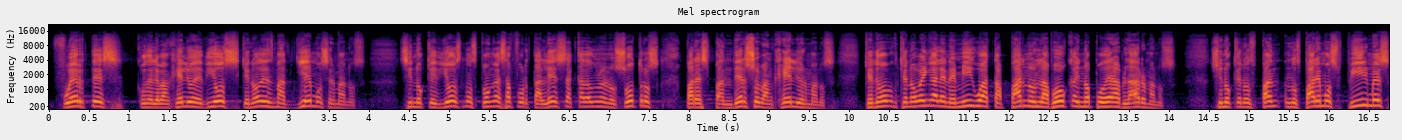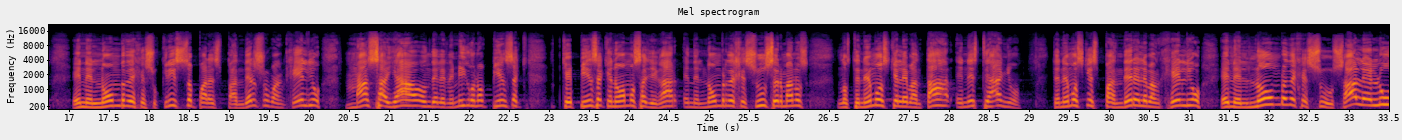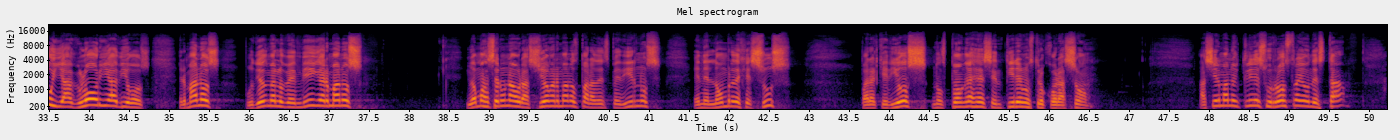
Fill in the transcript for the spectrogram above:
fuertes con el Evangelio de Dios, que no desmayemos, hermanos, sino que Dios nos ponga esa fortaleza a cada uno de nosotros para expander su Evangelio, hermanos. Que no, que no venga el enemigo a taparnos la boca y no poder hablar, hermanos sino que nos, nos, paremos firmes en el nombre de Jesucristo para expander su evangelio más allá donde el enemigo no piensa que piensa que no vamos a llegar. En el nombre de Jesús, hermanos, nos tenemos que levantar en este año tenemos que expander el Evangelio en el nombre de Jesús. Aleluya, gloria a Dios. Hermanos, pues Dios me los bendiga, hermanos. Y vamos a hacer una oración, hermanos, para despedirnos en el nombre de Jesús, para que Dios nos ponga ese sentir en nuestro corazón. Así, hermano, incline su rostro ahí donde está.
